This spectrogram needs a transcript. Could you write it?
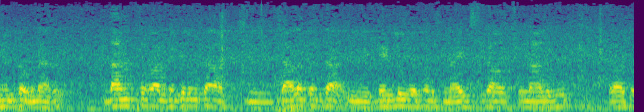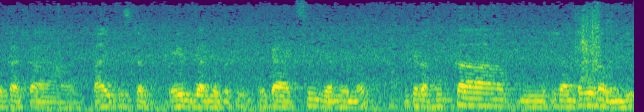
దీంట్లో ఉన్నారు. దాంతో వాళ్ళ దగ్గర ఇంకా చాలా పెద్ద ఈ డెడ్లీ వెపన్స్ నైట్స్ కావచ్చు నాలుగు తర్వాత ఒక టాయ్ పిస్టల్ ఎయిట్ గన్ ఒకటి ఒక యాక్సిల్ గన్ ఉన్నాయి. ఇక్కడ హుక్క ఇదంతా కూడా ఉంది.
